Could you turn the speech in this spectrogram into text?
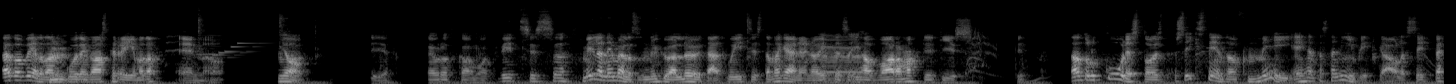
Täytyy on vielä tainnut Mm. kuitenkaan striimata. En oo. Joo. Tiedä. Seuratkaa mua Twitchissä. Millä nimellä sut nykyään löytää Twitchistä? Mäkään en ole Öö. ihan varma. Kekis. Tää on tullut 16. 16th of May. Eihän tästä niin pitkään ole sitten.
